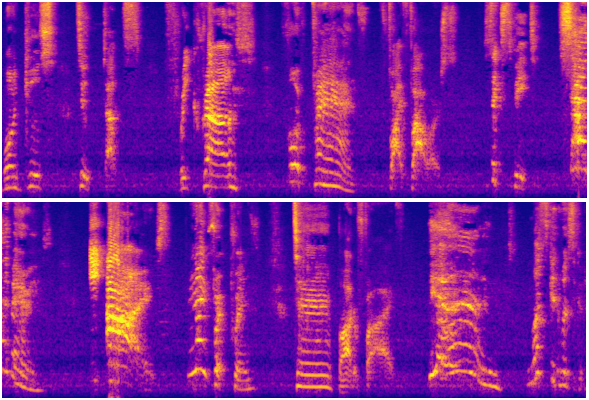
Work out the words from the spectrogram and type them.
one goose, two ducks, three crowns, four fans, five flowers, six feet, seven berries, eight eyes, nine footprints, ten butterflies. The end! Let's get what's good.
